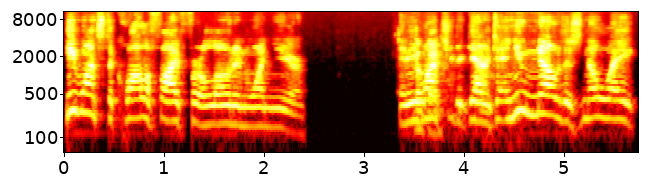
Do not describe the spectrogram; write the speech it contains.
He wants to qualify for a loan in one year. And he Okay. wants you to guarantee, and you know, there's no way,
